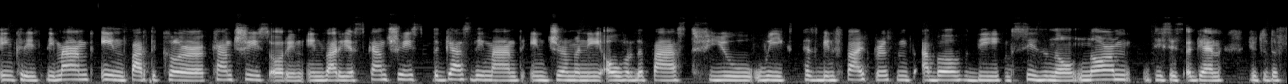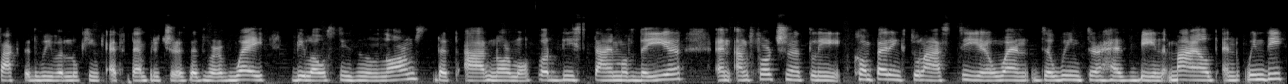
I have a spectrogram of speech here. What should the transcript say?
increased demand in particular countries or in, in various countries. The gas demand in Germany over the past few weeks has been 5% above the seasonal norm. This is again due to the fact that we were looking at temperatures that were way below seasonal norms that are normal for this time of the year. And unfortunately, comparing to last year when the winter has been mild and windy,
